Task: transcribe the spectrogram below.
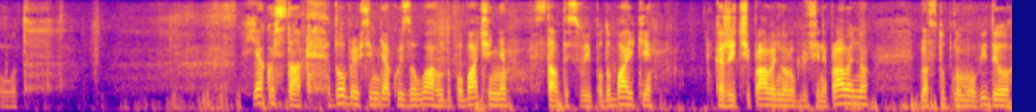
От. Якось так. Добре, всім дякую за увагу, до побачення. Ставте свої подобайки. Кажіть, чи правильно роблю, чи неправильно. В наступному відео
